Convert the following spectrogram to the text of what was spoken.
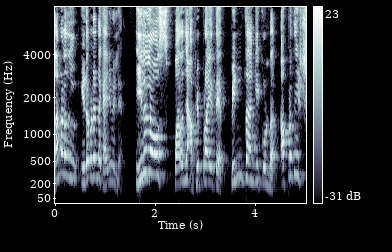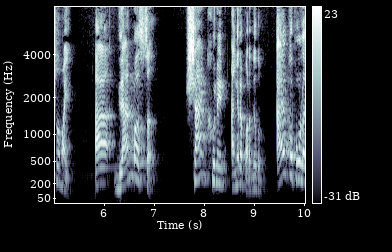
നമ്മളതിൽ ഇടപെടേണ്ട കാര്യമില്ല. ഇലിനോസ് പറഞ്ഞ അഭിപ്രായത്തെ പിൻതാങ്ങിക്കൊണ്ട് അപ്രതീക്ഷിതമായി ആ ഗ്രാൻഡ് മാസ്റ്റർ ഷാങ് ഹുനൈൻ അങ്ങനെ പറഞ്ഞതും അയാൾക്കൊപ്പമുള്ള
